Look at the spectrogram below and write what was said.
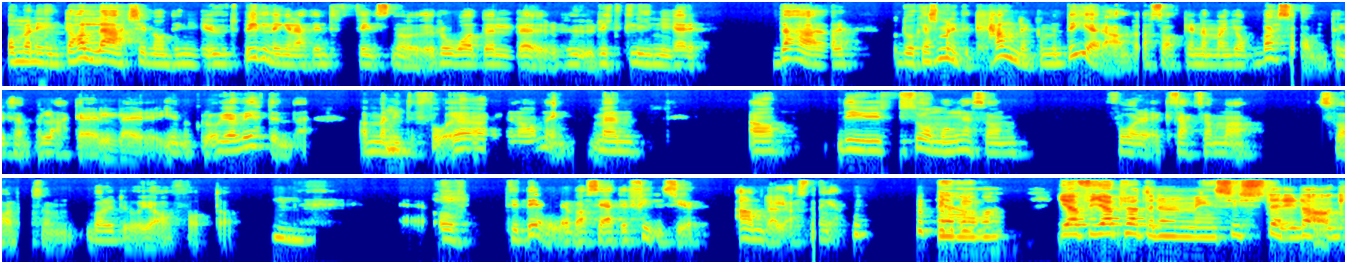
om man inte har lärt sig någonting i utbildningen, att det inte finns några råd eller hur, riktlinjer där, och då kanske man inte kan rekommendera andra saker när man jobbar som till exempel läkare eller gynekolog. Jag vet inte. Att man Mm. inte får, jag har ingen aning. Men ja, det är ju så många som får exakt samma svar som både du och jag har fått. Mm. Och till det vill jag bara säga att det finns ju andra lösningar. Ja. ja, för jag pratade med min syster idag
